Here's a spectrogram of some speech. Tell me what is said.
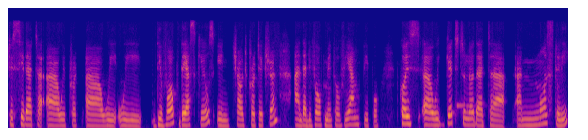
to see that uh, we, uh, we, we develop their skills in child protection and the development of young people. Because uh, we get to know that uh, mostly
